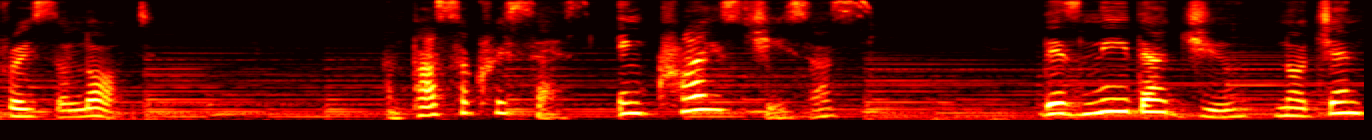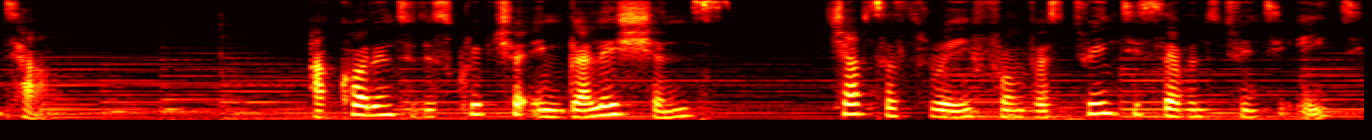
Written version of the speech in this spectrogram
Praise the Lord. And Pastor Chris says, In Christ Jesus, there's neither Jew nor Gentile. According to the scripture in Galatians chapter 3, from verse 27 to 28,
